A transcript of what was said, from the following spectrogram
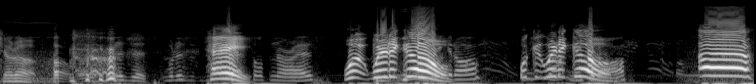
shut up. Oh, what, what is this? What is this? Hey! Sultan RS? What? Where'd it Did you just go? Take it off? What? Did you Where'd it go? off? Ah!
